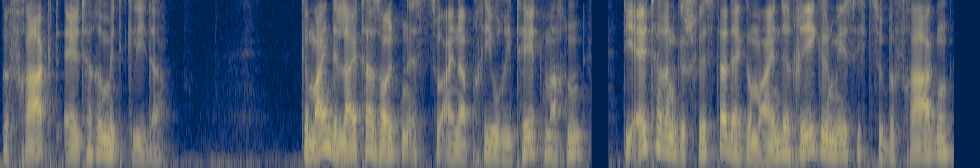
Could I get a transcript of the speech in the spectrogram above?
Befragt ältere Mitglieder. Gemeindeleiter sollten es zu einer Priorität machen, die älteren Geschwister der Gemeinde regelmäßig zu befragen,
